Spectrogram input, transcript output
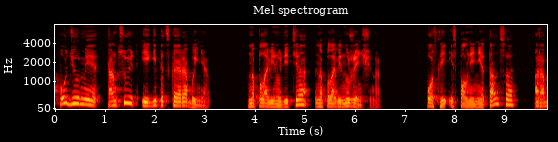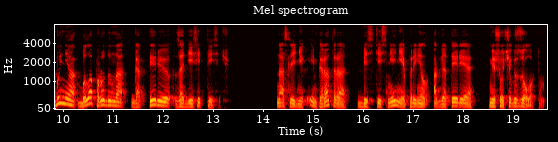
подиуме танцует египетская рабыня. Наполовину дитя, наполовину женщина. После исполнения танца рабыня была продана Гаттерию за 10 тысяч. Наследник императора без стеснения принял от Гаттерия мешочек с золотом.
